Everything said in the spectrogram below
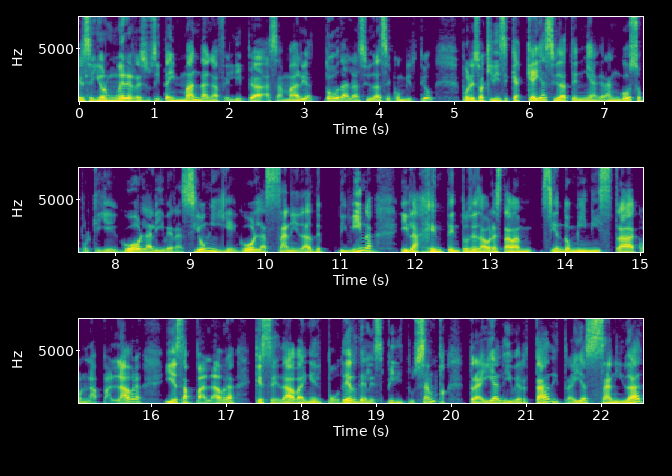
el Señor muere, resucita y mandan a Felipe a, Samaria, toda la ciudad se convirtió. Por eso aquí dice que aquella ciudad tenía gran gozo porque llegó la liberación y llegó la sanidad divina y la gente entonces ahora estaba siendo ministrada con la palabra y esa palabra que se daba en el poder del Espíritu Santo traía libertad y traía sanidad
